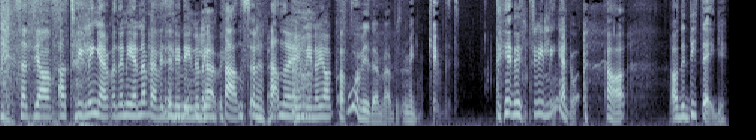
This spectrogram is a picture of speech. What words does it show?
Så att jag har tvillingar, för den ena bebisen är din och. Limpans och den andra är min och Jakobs. Får vi den bebisen? Men gud. Är det tvillingar då? Ja. Ja det är ditt ägg.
